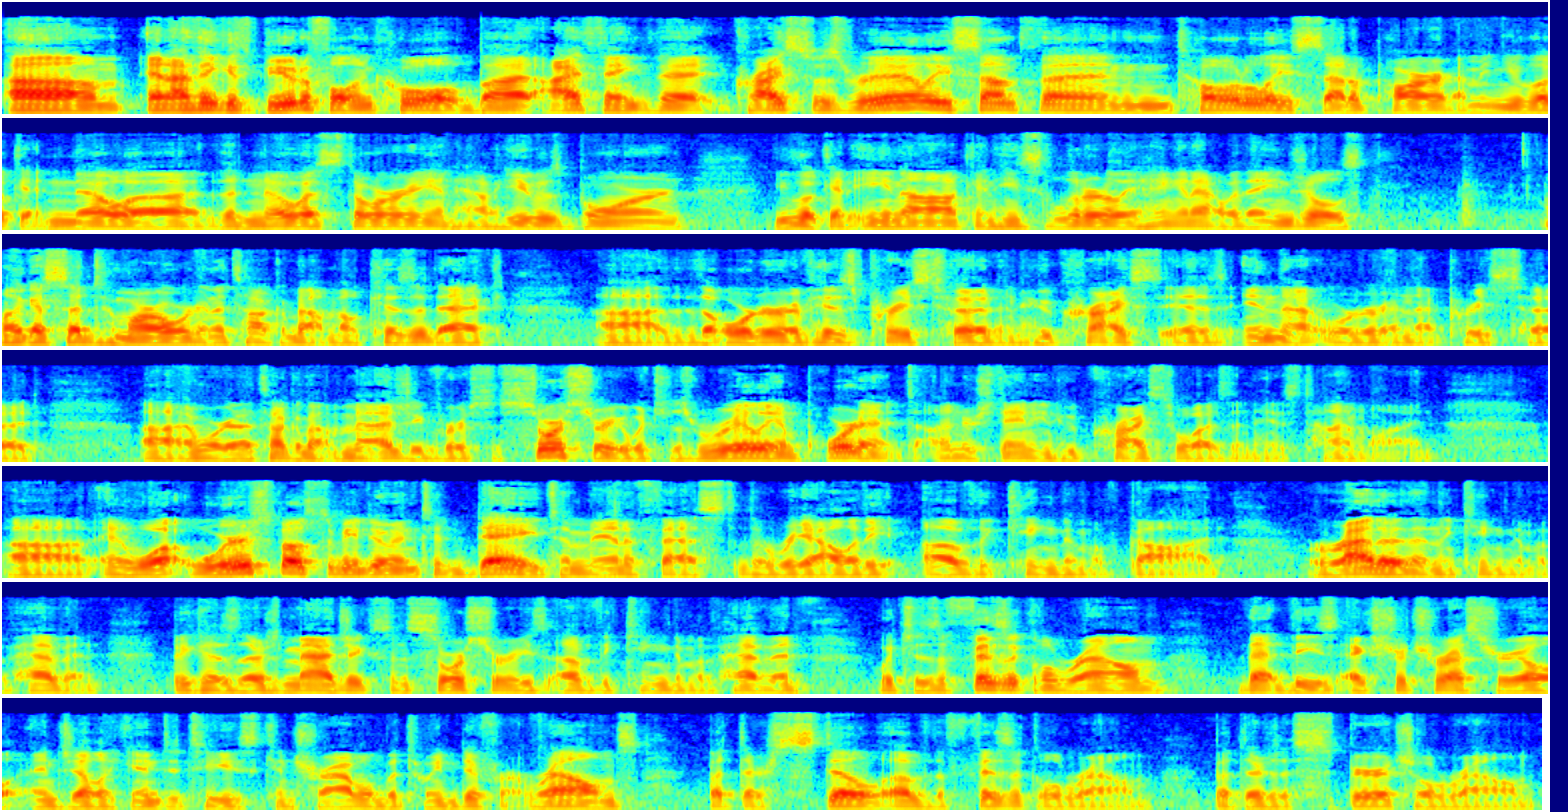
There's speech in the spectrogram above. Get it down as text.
Um, and I think it's beautiful and cool, but I think that Christ was really something totally set apart. I mean, you look at Noah, the Noah story, and how he was born. You look at Enoch, and he's literally hanging out with angels. Like I said, tomorrow we're going to talk about Melchizedek, uh, the order of his priesthood, and who Christ is in that order and that priesthood. Uh, and we're going to talk about magic versus sorcery, which is really important to understanding who Christ was in his timeline. Uh, and what we're supposed to be doing today to manifest the reality of the kingdom of God rather than the kingdom of heaven, because there's magics and sorceries of the kingdom of heaven, which is a physical realm that these extraterrestrial angelic entities can travel between different realms, but they're still of the physical realm but there's a spiritual realm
